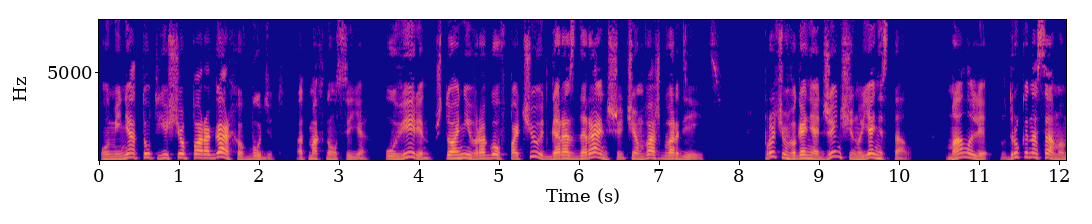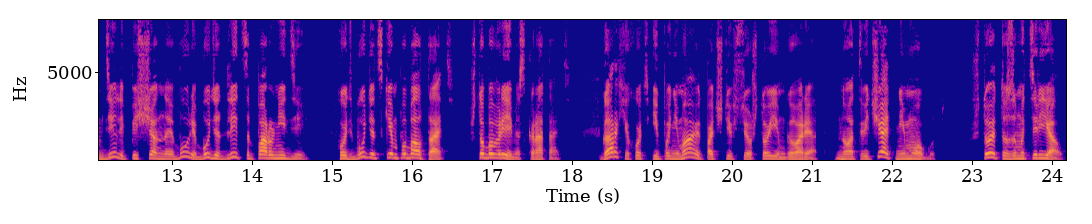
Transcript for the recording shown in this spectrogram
У меня тут еще пара гархов будет, отмахнулся я. Уверен, что они врагов почуют гораздо раньше, чем ваш гвардеец. Впрочем, выгонять женщину я не стал. Мало ли, вдруг и на самом деле песчаная буря будет длиться пару недель. Хоть будет с кем поболтать, чтобы время скоротать. Гархи хоть и понимают почти все, что им говорят, но отвечать не могут. «Что это за материал?»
